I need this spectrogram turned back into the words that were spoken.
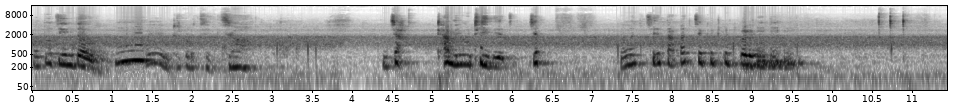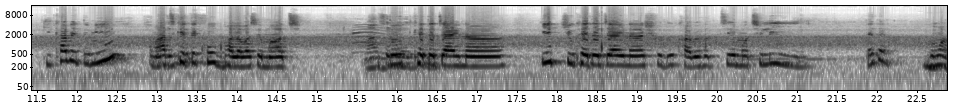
কত চিন্তা ওর। উঠে পড়েছে যা। যা ঠামি উঠিয়ে দিয়েছে যা। ঘুমাচ্ছে তাকাচ্ছে কুটকুট করে। কি খাবে তুমি? মাছ খেতে খুব ভালোবাসে মাছ। দুধ খেতে চায় না। কিচ্ছু খেতে চায় না শুধু খাবে হচ্ছে মছলি। তাই তো? ঘুমা।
